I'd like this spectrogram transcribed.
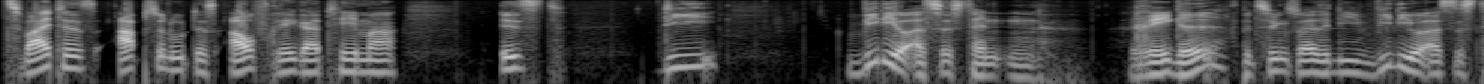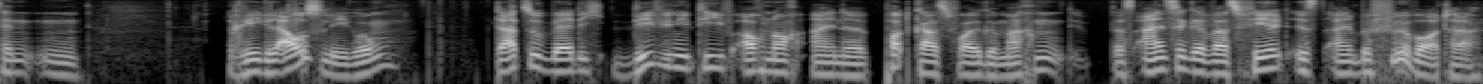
Zweites absolutes Aufregerthema ist die Videoassistentenregel beziehungsweise die Videoassistentenregelauslegung. Dazu werde ich definitiv auch noch eine Podcast-Folge machen. Das Einzige, was fehlt, ist ein Befürworter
